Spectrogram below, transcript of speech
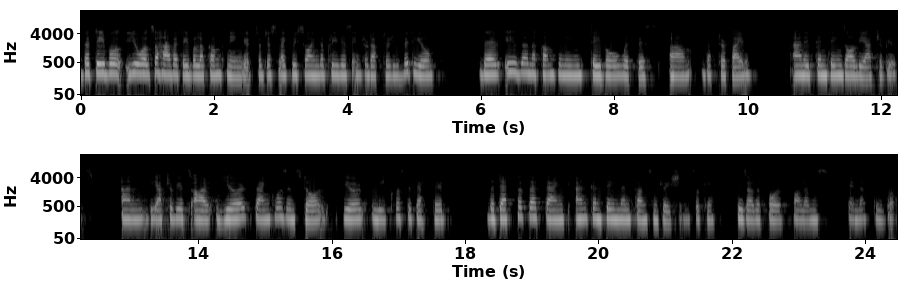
The table, you also have a table accompanying it. So just like we saw in the previous introductory video, there is an accompanying table with this um, vector file and it contains all the attributes. And the attributes are year tank was installed, year leak was detected, the depth of that tank and containment concentrations. Okay, these are the four columns in table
